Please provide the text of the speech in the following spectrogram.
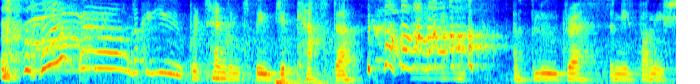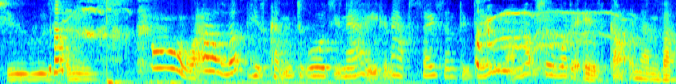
well, look at you pretending to be Jocasta, a blue dress and your funny shoes and." Oh well, look, he's coming towards you now. You're going to have to say something to him. I'm not sure what it is. Can't remember.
